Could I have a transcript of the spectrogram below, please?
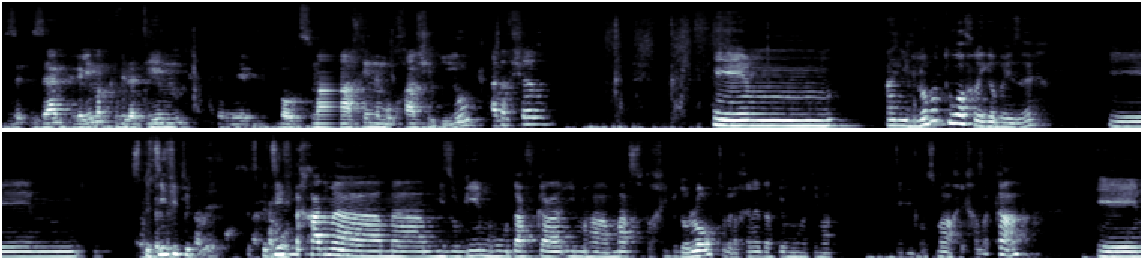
זה, זה הגלים הכבדתיים אה, בעוצמה הכי נמוכה שגילו עד עכשיו? אה, אני לא בטוח לגבי זה. אה, ספציפית, ספציפית אחד מה, מהמיזוגים הוא דווקא עם המסות הכי גדולות, ולכן לדעתי הוא באמת עם העוצמה הכי חזקה. אמ,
